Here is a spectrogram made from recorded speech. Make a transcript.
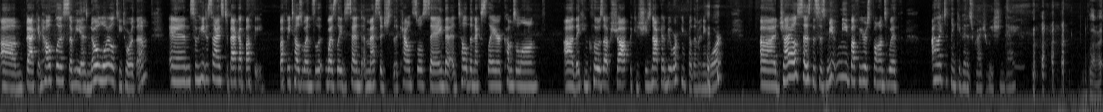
um, back and helpless, so he has no loyalty toward them. And so he decides to back up Buffy. Buffy tells Wesley, to send a message to the council saying that until the next Slayer comes along, uh, they can close up shop because she's not going to be working for them anymore. uh, Giles says this is mutiny. Buffy responds with, I like to think of it as graduation day. Love it.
